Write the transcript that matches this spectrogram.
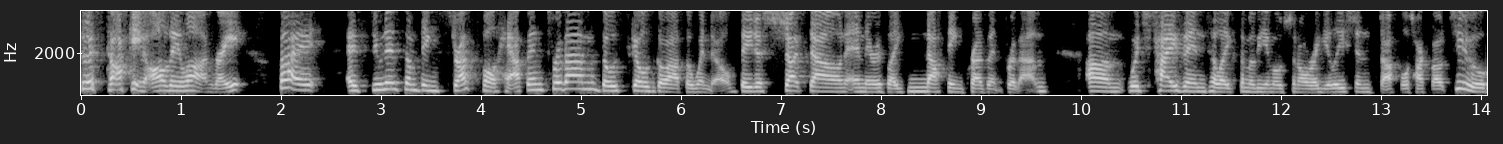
just talking all day long, right? But as soon as something stressful happens for them, those skills go out the window. They just shut down and there's like nothing present for them. Um, which ties into like some of the emotional regulation stuff we'll talk about too.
